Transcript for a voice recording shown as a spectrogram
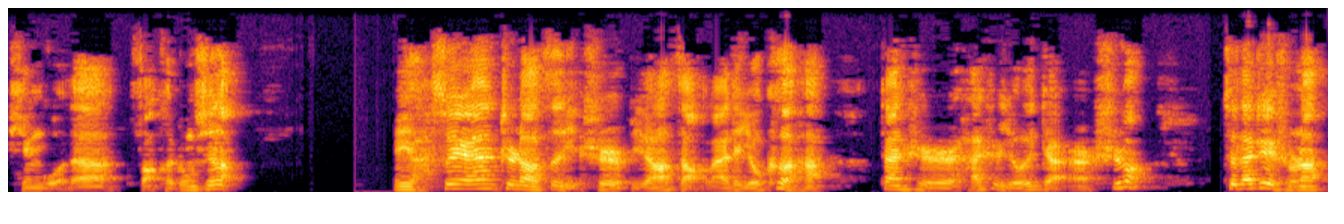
苹果的访客中心了。哎呀，虽然知道自己是比较早来的游客哈，但是还是有一点失望。就在这时候呢，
